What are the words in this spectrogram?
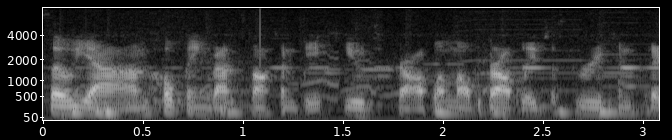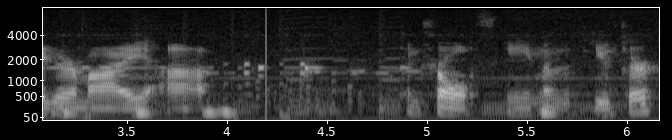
So yeah, I'm hoping that's not going to be a huge problem. I'll probably just reconfigure my uh, control scheme in the future.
